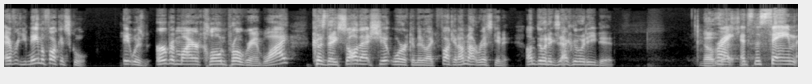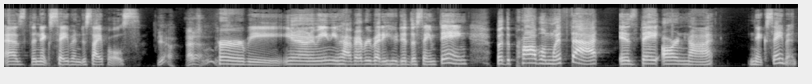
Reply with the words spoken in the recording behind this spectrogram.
every you name a fucking school. It was Urban Meyer clone program. Why? Because they saw that shit work and they're like, fuck it, I'm not risking it. I'm doing exactly what he did. no Right. question. It's the same as the Nick Saban disciples. Yeah, absolutely. Kirby. You know what I mean? You have everybody who did the same thing. But the problem with that is they are not Nick Saban.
